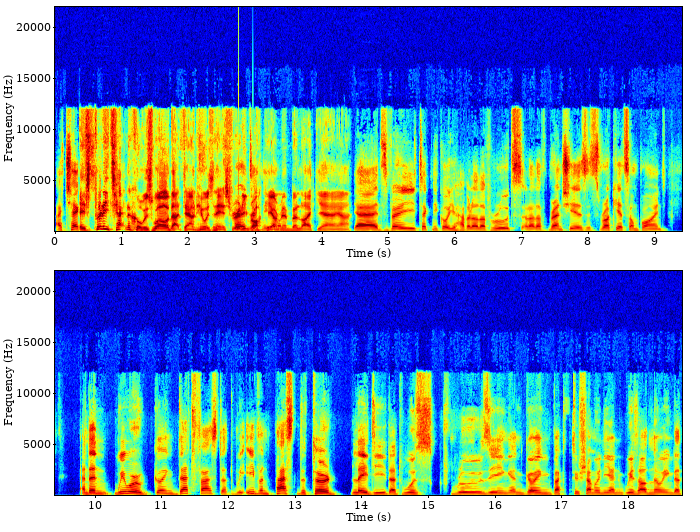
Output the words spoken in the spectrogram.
I checked. It's pretty technical as well, that downhill, isn't it? It's really rocky. I remember, like, yeah, yeah. Yeah, it's very technical. You have a lot of roots, a lot of branches. It's rocky at some point. And then we were going that fast that we even passed the third lady that was cruising and going back to Chamonix and without knowing that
